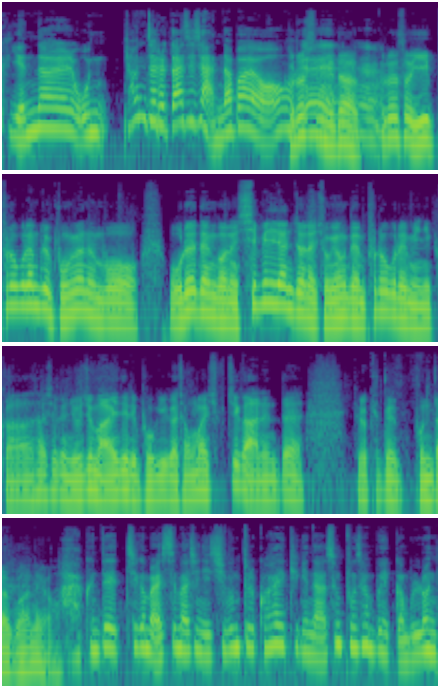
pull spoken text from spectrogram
그 옛날 온 현재를 따지지 않나 봐요. 그렇습니다. 예, 예. 그래서 이 프로그램들 보면은 뭐 오래된 거는 11년 전에 종영된 프로그램이니까 사실은 요즘 아이들이 보기가 정말 쉽지가 않은데 그렇게들 본다고 하네요. 아, 근데 지금 말씀하신 이 지붕 뚫고 하이킥이나 순풍 산부니까 물론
